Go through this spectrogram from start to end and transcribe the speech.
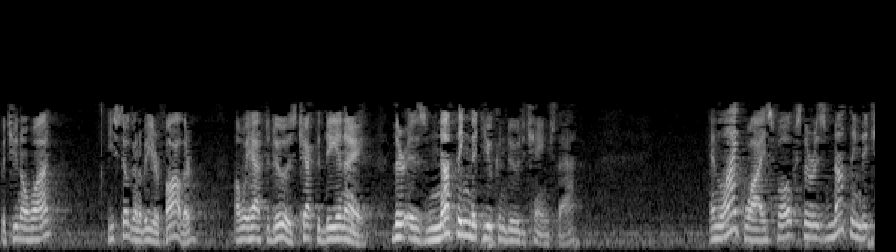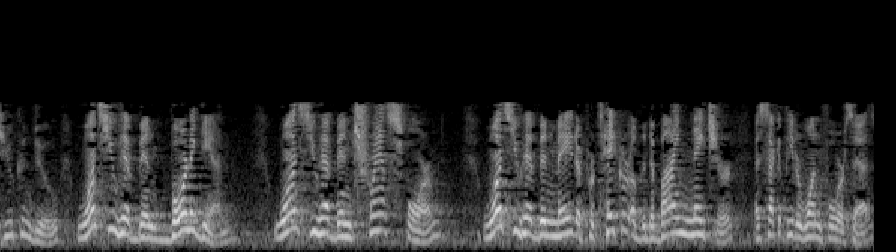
But you know what? He's still going to be your father. All we have to do is check the DNA. There is nothing that you can do to change that. And likewise, folks, there is nothing that you can do once you have been born again, once you have been transformed, once you have been made a partaker of the divine nature, as 2 Peter 1 4 says,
